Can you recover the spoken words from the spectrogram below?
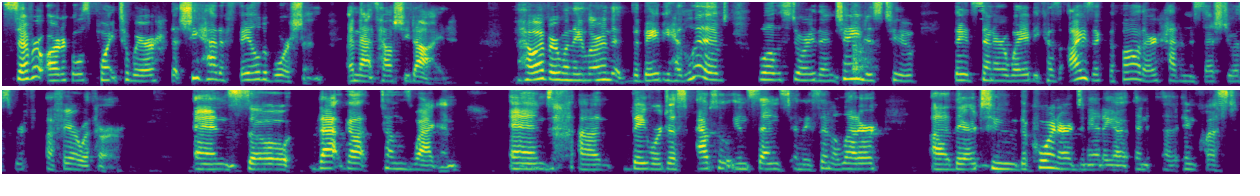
Several articles point to where that she had a failed abortion, and that's how she died. However, when they learned that the baby had lived, well, the story then changes to they had sent her away because Isaac, the father, had an incestuous affair with her. And so that got tongues wagging. And uh, they were just absolutely incensed. And they sent a letter uh, there to the coroner demanding a, an a inquest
